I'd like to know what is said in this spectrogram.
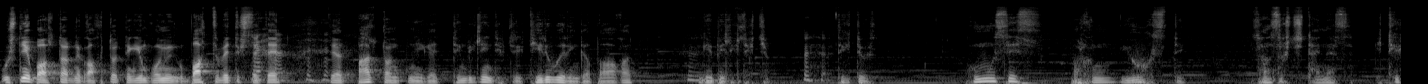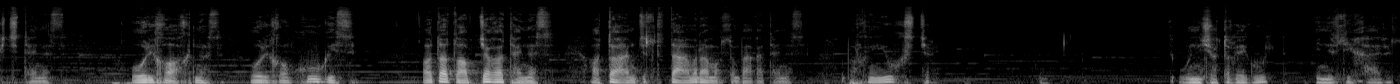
өсний болтоор нэг октод нэг юм юм болт байдаг шүү дээ. Тэгээд бал донд нэгээд тэмдэглэлийн дэвтрийг тэрүүгээр ингээд боогоод ингээд бэлгэлэгч юм. Тэгдэг. Хүмүүсээс бурхан юу хүсдэг? Сонсогч танаас, итгэгч танаас, өөрийнхөө охиноос, өөрийнхөө хүүгээс одоо зовж байгаа танаас одоо амжилттай амар амгалан байгаа танаас бурхан юу хүсэж байгаа? Үнэн шударгыг үл инэрлийн хайрл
